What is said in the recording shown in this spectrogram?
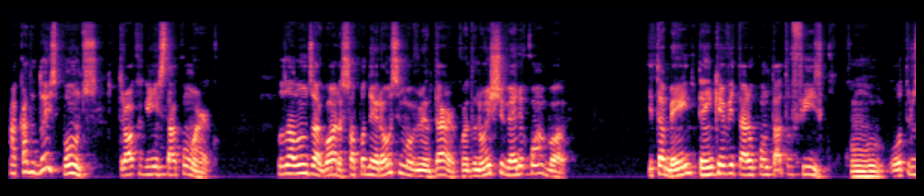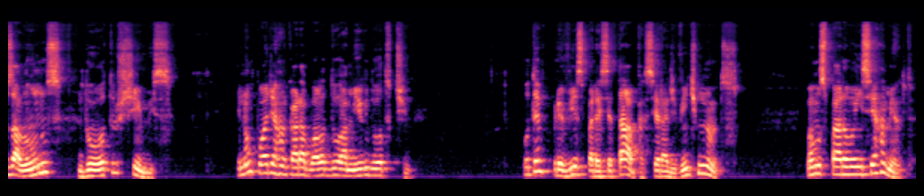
A cada dois pontos, troca quem está com o arco. Os alunos agora só poderão se movimentar quando não estiverem com a bola. E também tem que evitar o contato físico com outros alunos do outros times. E não pode arrancar a bola do amigo do outro time. O tempo previsto para essa etapa será de 20 minutos. Vamos para o encerramento.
